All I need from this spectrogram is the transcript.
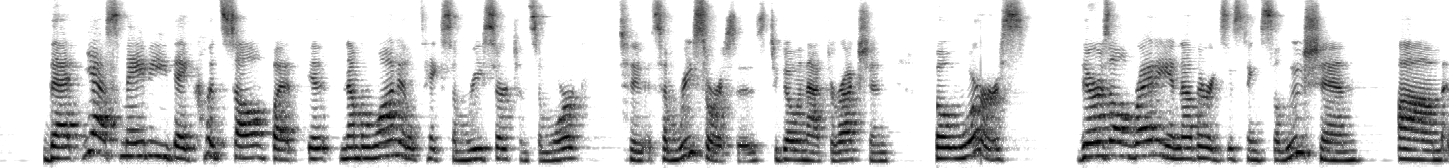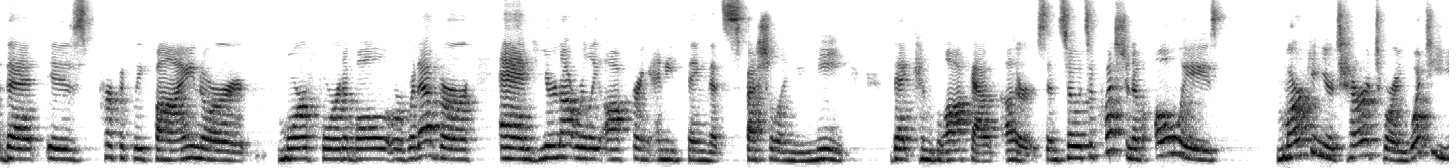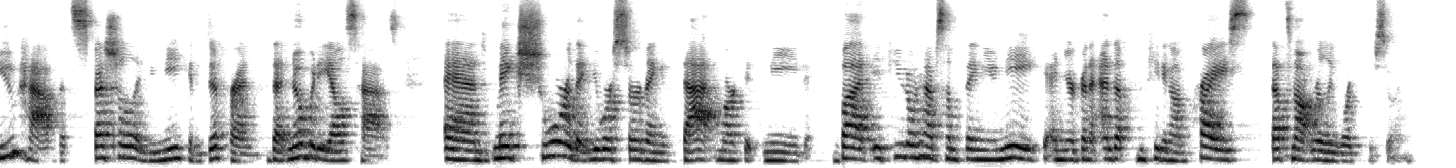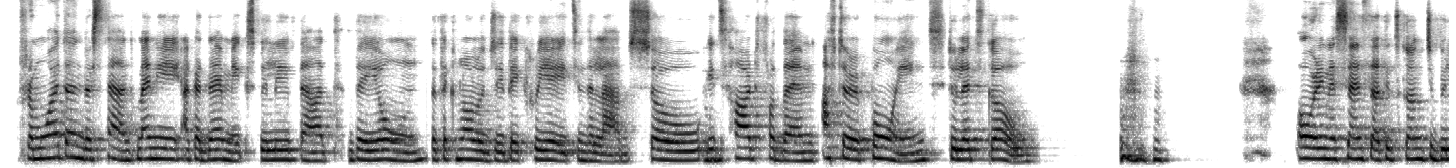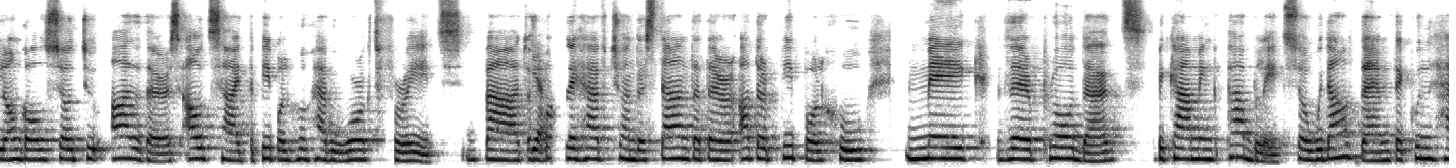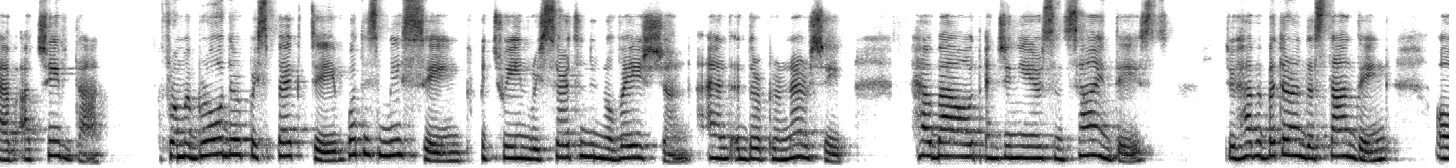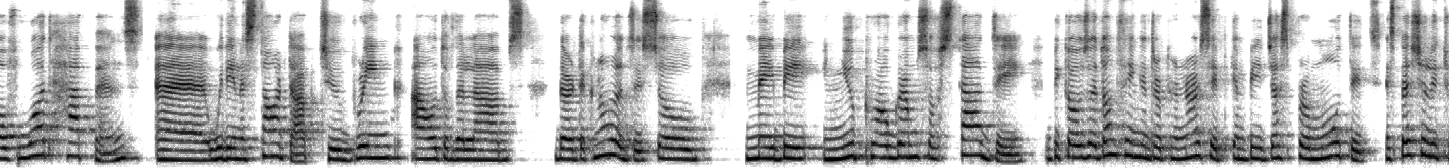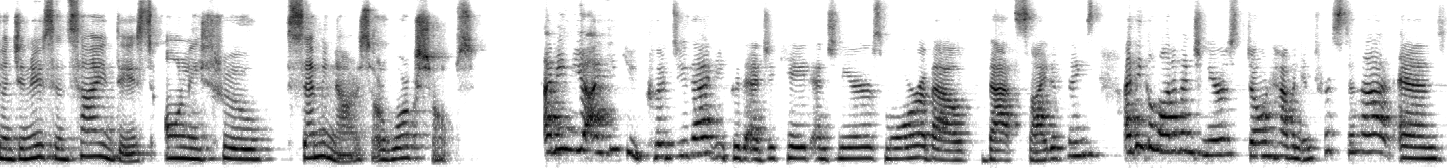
that yes maybe they could solve but it, number one it'll take some research and some work to some resources to go in that direction. But worse there's already another existing solution um, that is perfectly fine or more affordable or whatever and you're not really offering anything that's special and unique that can block out others and so it's a question of always marking your territory. What do you have that's special and unique and different that nobody else has? And make sure that you are serving that market need. But if you don't have something unique and you're going to end up competing on price, that's not really worth pursuing. From what I understand, many academics believe that they own the technology they create in the lab. So mm-hmm. it's hard for them after a point to let go. or in a sense that it's going to belong also to others outside the people who have worked for it. But of yeah. course, they have to understand that there are other people who make their products becoming public. So without them, they couldn't have achieved that. From a broader perspective, what is missing between research and innovation and entrepreneurship? How about engineers and scientists? to have a better understanding of what happens uh, within a startup to bring out of the labs their technology. So maybe new programs of study because i don't think entrepreneurship can be just promoted especially to engineers and scientists only through seminars or workshops I mean, yeah, I think you could do that. You could educate engineers more about that side of things. I think a lot of engineers don't have an interest in that. And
